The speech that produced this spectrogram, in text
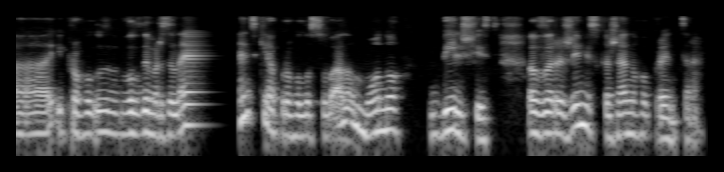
е, і Володимир Зеленський, а проголосувала монобільшість в режимі скаженого принтера.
